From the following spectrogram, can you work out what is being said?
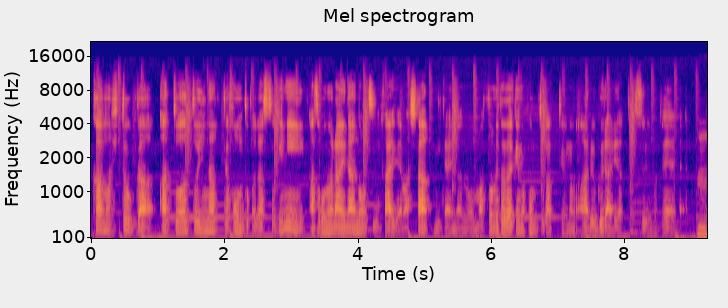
家の人が後々になって本とか出すときにあそこのライナーノーツに書いてましたみたいなのをまとめただけの本とかっていうのがあるぐらいだったりするのでうんうん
